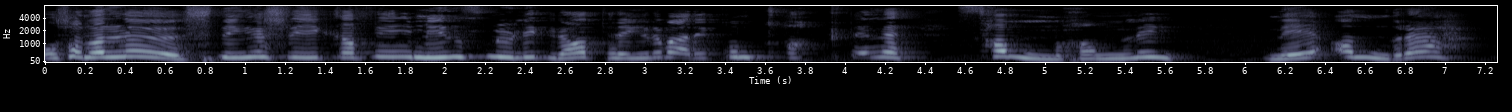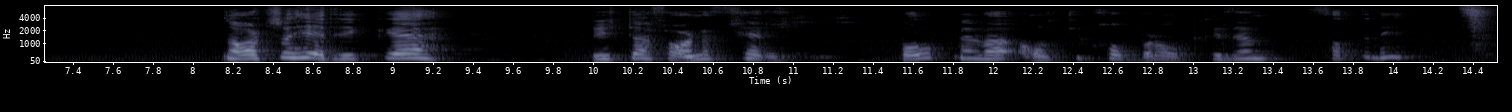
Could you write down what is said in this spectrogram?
og sånne løsninger slik at vi i minst mulig grad trenger å være i kontakt eller samhandling med andre. Snart så heter det ikke nytt erfarne fjellfolk, men var alltid kobla opp til en satellitt.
